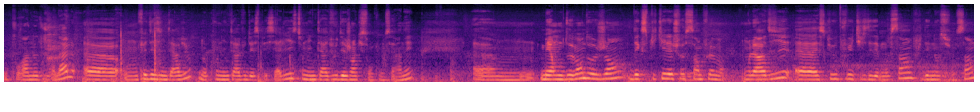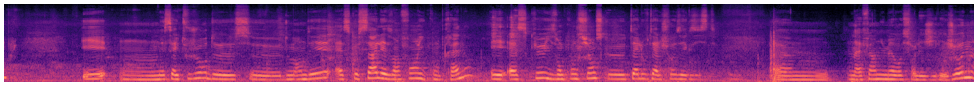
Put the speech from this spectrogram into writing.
ou pour un autre journal. Euh, on fait des interviews, donc on interviewe des spécialistes, on interviewe des gens qui sont concernés. Euh, mais on demande aux gens d'expliquer les choses simplement. On leur dit euh, est-ce que vous pouvez utiliser des mots simples, des notions simples Et on essaye toujours de se demander est-ce que ça, les enfants, ils comprennent Et est-ce qu'ils ont conscience que telle ou telle chose existe euh, on a fait un numéro sur les gilets jaunes.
